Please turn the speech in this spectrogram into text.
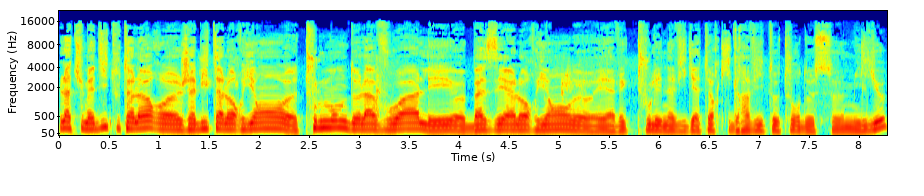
Là, tu m'as dit tout à l'heure, euh, j'habite à Lorient, euh, tout le monde de la voile est euh, basé à Lorient et avec tous les navigateurs qui gravitent autour de ce milieu.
